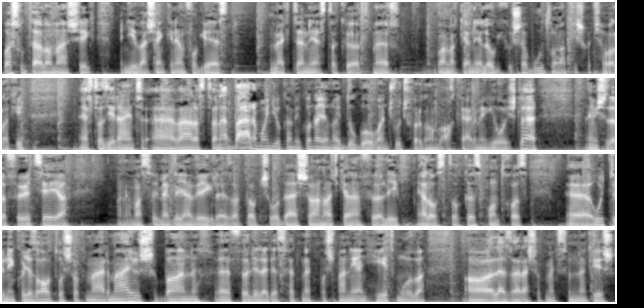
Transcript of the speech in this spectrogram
vasútállomásig. Nyilván senki nem fogja ezt megtenni ezt a kört, mert vannak ennél logikusabb útvonalak is, hogyha valaki ezt az irányt e, választaná. Bár mondjuk, amikor nagyon nagy dugó van csúcsforgalomban, akár még jó is lehet, nem is ez a fő célja, hanem az, hogy meglegyen végre ez a kapcsolódása a nagy kelenföldi elosztó központhoz. Úgy tűnik, hogy az autósok már májusban fölélegezhetnek, most már néhány hét múlva a lezárások megszűnnek, és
